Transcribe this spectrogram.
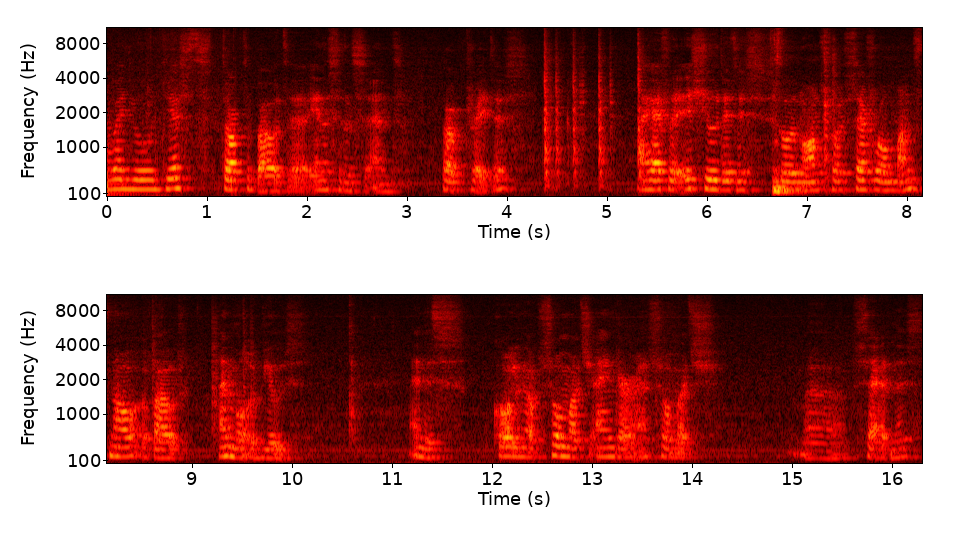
when you just talked about uh, innocence and perpetrators, I have an issue that is going on for several months now about animal abuse. And it's calling up so much anger and so much uh, sadness.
